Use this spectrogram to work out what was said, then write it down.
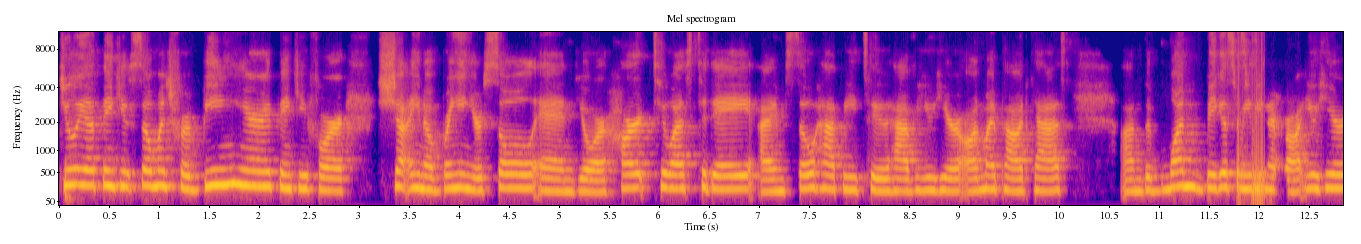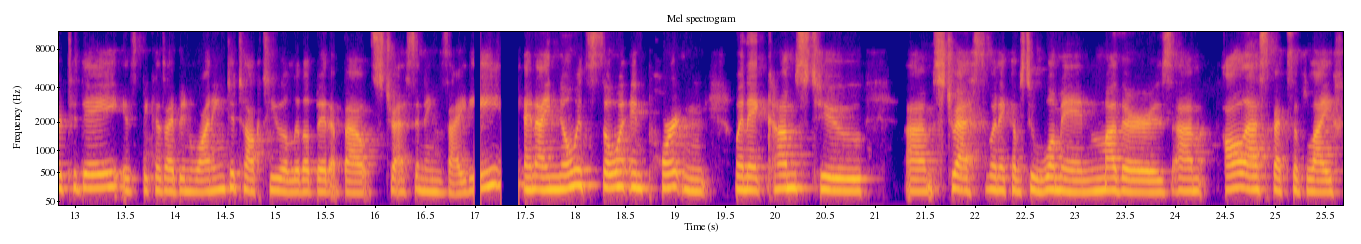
Julia, thank you so much for being here. Thank you for sh- you know bringing your soul and your heart to us today. I'm so happy to have you here on my podcast. Um, the one biggest reason I brought you here today is because I've been wanting to talk to you a little bit about stress and anxiety. And I know it's so important when it comes to um, stress when it comes to women, mothers, um, all aspects of life.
